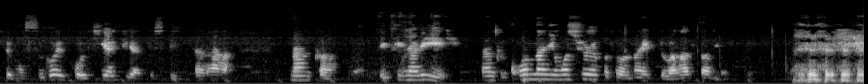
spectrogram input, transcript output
って、もうすごいこうヒヤヒヤとしていったら、なんか、いきなり、なんかこんなに面白いことはないって笑ったんだよ。へへへへ。へ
